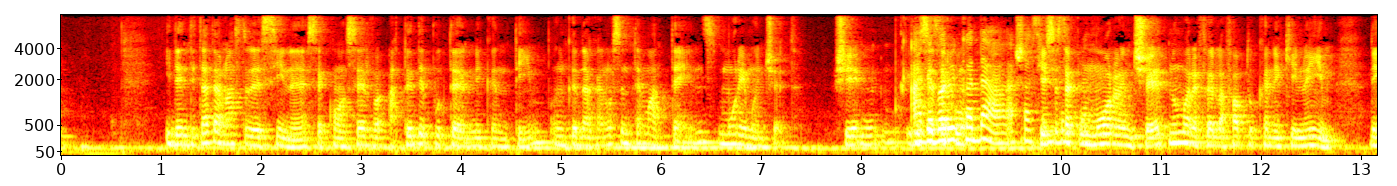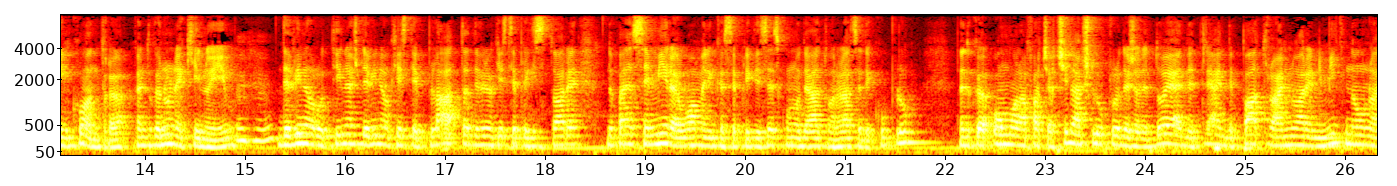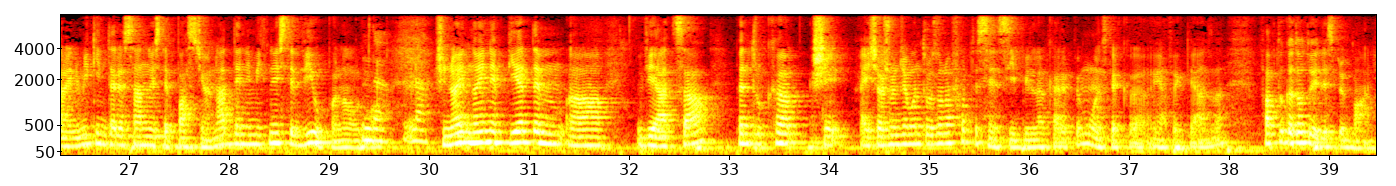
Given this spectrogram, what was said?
identitatea noastră de sine se conservă atât de puternic în timp, încât dacă nu suntem atenți, murim încet. Și Adevărul că da, așa se Chestia asta cu mor încet nu mă refer la faptul că ne chinuim. Din contră, pentru că nu ne chinuim, uh-huh. devine o rutină și devine o chestie plată, devine o chestie plictisitoare. După aia se miră oamenii că se plictisesc unul de altul în relație de cuplu, pentru că omul ăla face același lucru deja de 2 ani, de 3 ani, de 4 ani, nu are nimic nou, nu are nimic interesant, nu este pasionat de nimic, nu este viu până la urmă. Da, da. Și noi, noi ne pierdem uh, viața pentru că, și aici ajungem într-o zonă foarte sensibilă, care pe mulți cred că îi afectează, faptul că totul e despre bani.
